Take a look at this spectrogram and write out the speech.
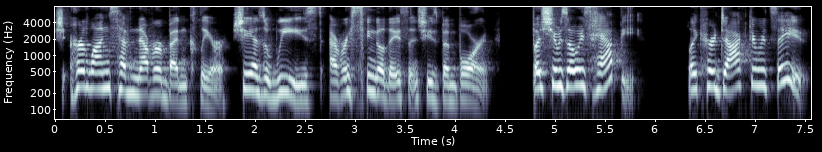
She, her lungs have never been clear. She has wheezed every single day since she's been born. But she was always happy. Like her doctor would say,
